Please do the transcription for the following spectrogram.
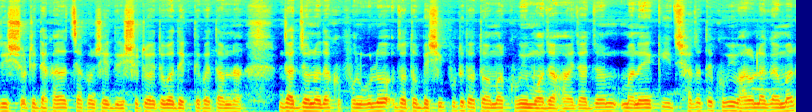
দৃশ্যটি দেখা যাচ্ছে এখন, সেই দৃশ্যটি হয়তো বা দেখতে পেতাম না। যার জন্য দেখো ফুলগুলো যত বেশি ফুটে তত আমার খুবই মজা হয়। যার জন্য মানে কি সাজাতে খুবই ভালো লাগে আমার।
